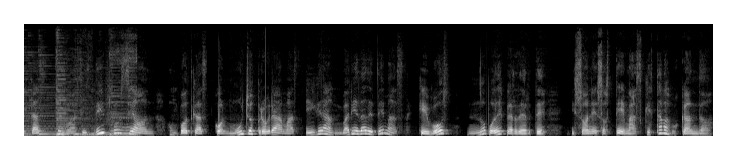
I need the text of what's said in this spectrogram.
estás en Oasis Difusión, un podcast con muchos programas y gran variedad de temas que vos no podés perderte. Y son esos temas que estabas buscando.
